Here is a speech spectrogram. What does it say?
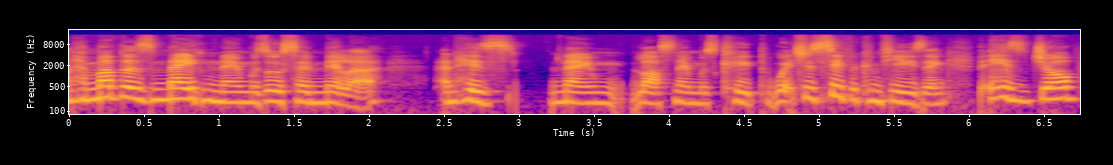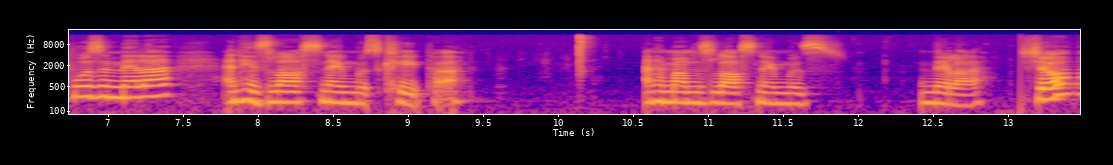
and her mother's maiden name was also Miller, and his name last name was Cooper, which is super confusing. But his job was a miller, and his last name was Cooper, and her mum's last name was Miller. Sure.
